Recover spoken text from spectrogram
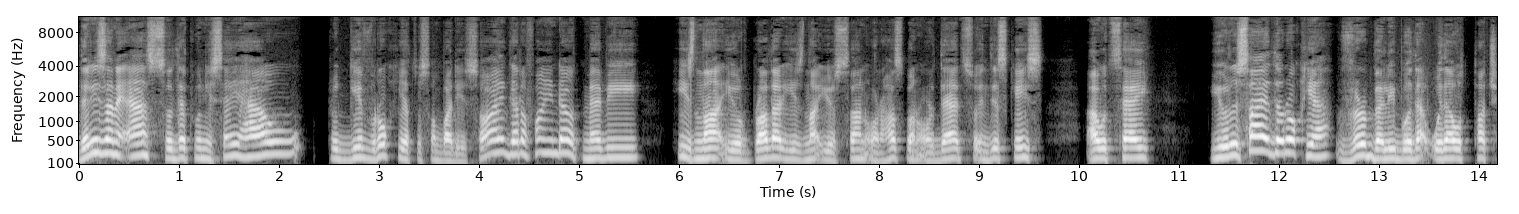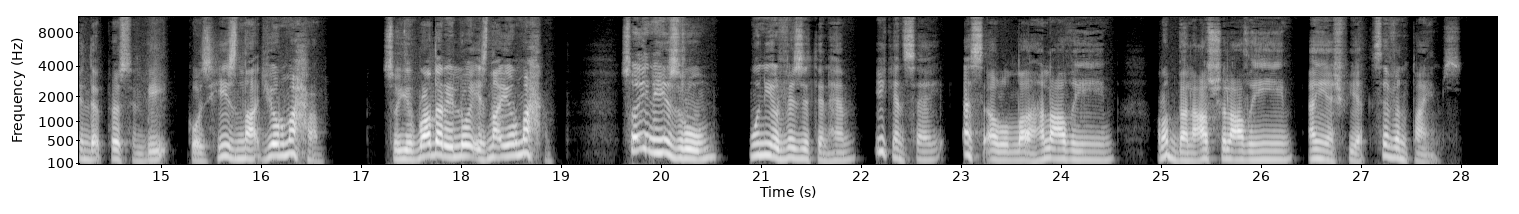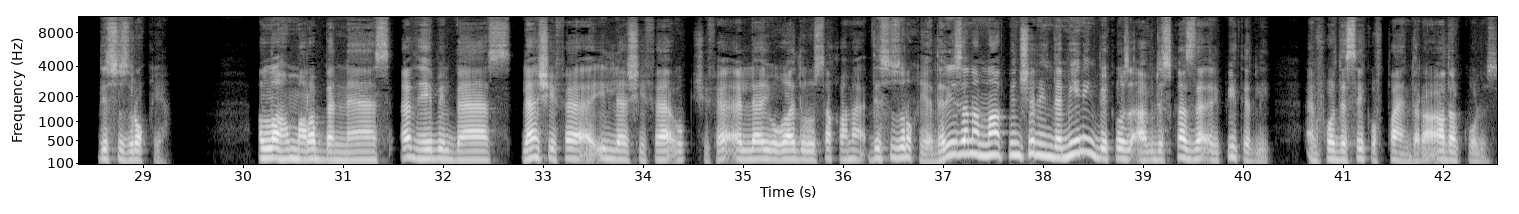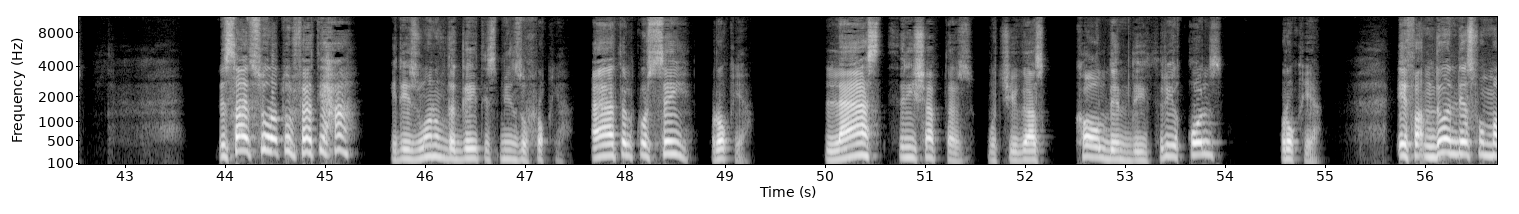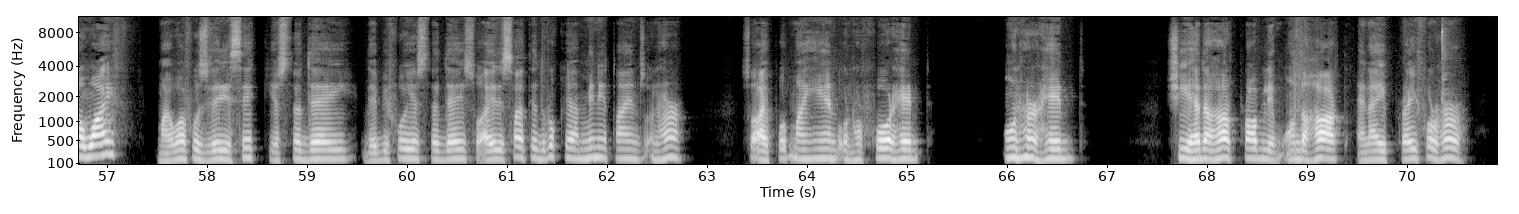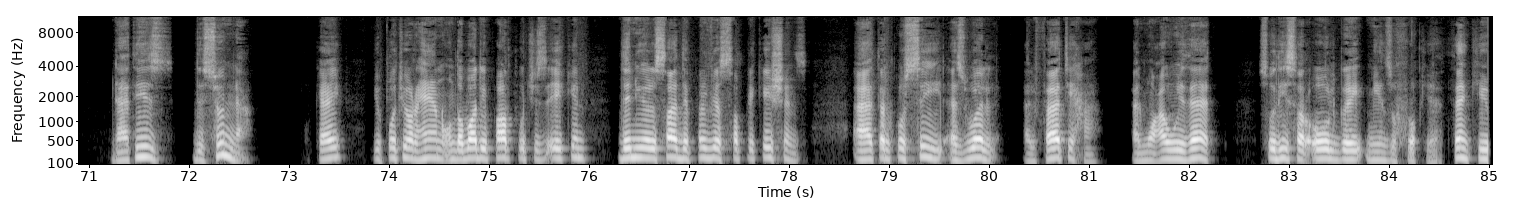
The reason I asked so that when you say how to give ruqya to somebody, so I gotta find out. Maybe he's not your brother, he's not your son or husband or dad. So in this case, I would say you recite the ruqya verbally without, without touching that person because he's not your mahram. So your brother-in-law is not your mahram. So in his room, when you're visiting him, he can say, As'alullah al-Azim, Rabb al-Arsh al-Azim, an yashfiyak, seven times. This is ruqya. اللهم رب الناس أذهب الباس لا شفاء إلا شفاءك شفاء لا يغادر سقما This is ruqya. The reason I'm not mentioning the meaning because I've discussed that repeatedly and for the sake of time there are other callers. Besides Surah Al-Fatiha, it is one of the greatest means of ruqya. Ayat al-Kursi, ruqya. Last three chapters, which you guys call them the three quls, ruqya. If I'm doing this for my wife, my wife was very sick yesterday, day before yesterday, so I recited ruqya many times on her. So I put my hand on her forehead, on her head. She had a heart problem on the heart, and I pray for her. That is the sunnah. Okay? You put your hand on the body part which is aching, then you recite the previous supplications. Ayat al-Kursi as well, Al-Fatiha, Al-Mu'awwidhat. So these are all great means of ruqya. Thank you.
